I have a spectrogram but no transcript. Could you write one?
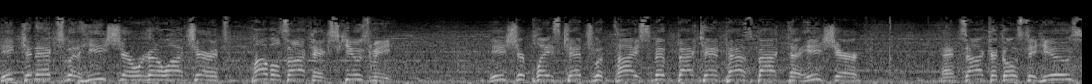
He connects with Hischier. We're going to watch here. It's Pavel Zacha, excuse me. Hischier plays catch with Ty Smith. Backhand pass back to Hischier. And Zacha goes to Hughes.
